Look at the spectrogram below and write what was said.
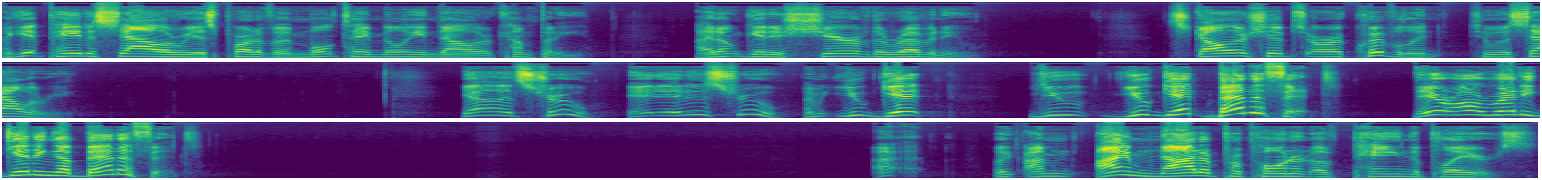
I get paid a salary as part of a multi million dollar company. I don't get a share of the revenue. Scholarships are equivalent to a salary. Yeah, that's true. It, it is true. I mean, you get you you get benefit. They're already getting a benefit. I, like I'm I'm not a proponent of paying the players.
